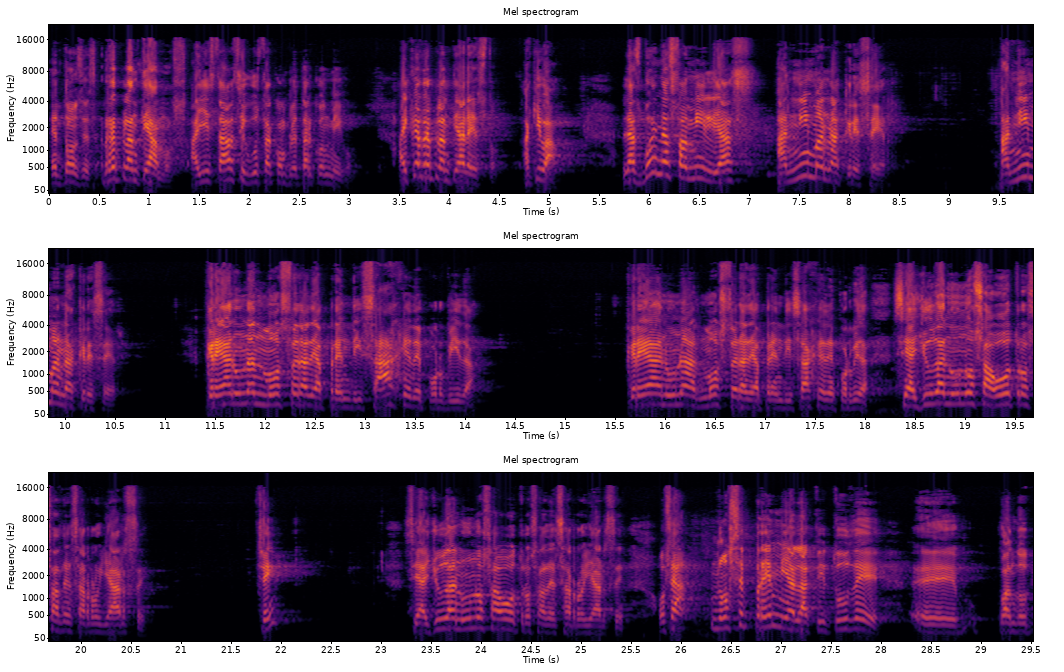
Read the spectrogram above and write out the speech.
Entonces, replanteamos. Ahí está, si gusta completar conmigo. Hay que replantear esto. Aquí va. Las buenas familias animan a crecer, animan a crecer, crean una atmósfera de aprendizaje de por vida, crean una atmósfera de aprendizaje de por vida, se ayudan unos a otros a desarrollarse, ¿sí? Se ayudan unos a otros a desarrollarse. O sea, no se premia la actitud de eh, cuando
